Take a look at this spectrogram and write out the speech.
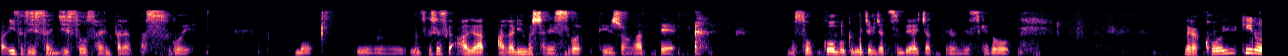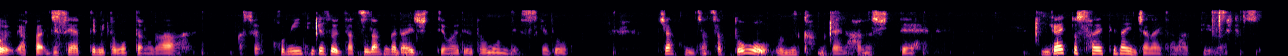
が、いざ実際に実装されたらやっぱすごい、もう、うん、難しいですが上が上がりましたね、すごい。テンション上がって。もう速攻僕めちゃめちゃつぶやいちゃってるんですけど、なんかこういう機能、やっぱ実際やってみて思ったのが、コミュニティでそういう雑談が大事って言われてると思うんですけど、じゃあこの雑談どう生むかみたいな話って、意外とされてないんじゃないかなっていうのが一つ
